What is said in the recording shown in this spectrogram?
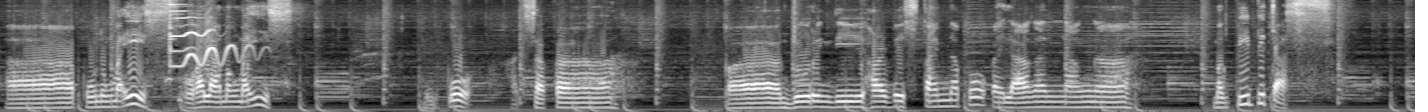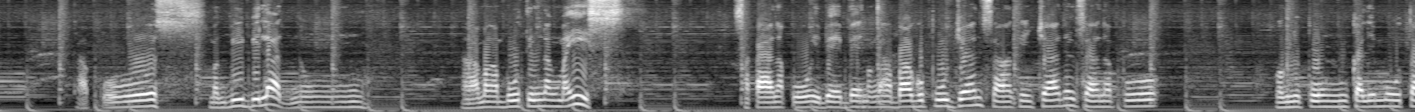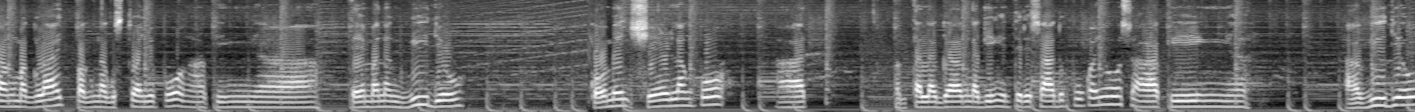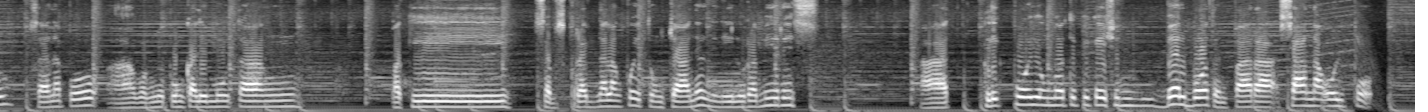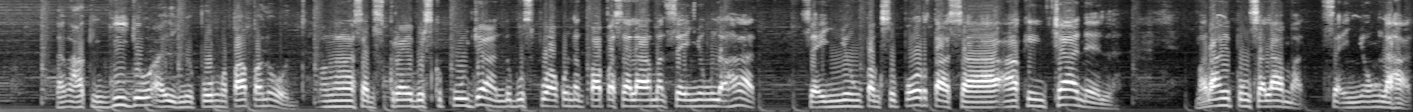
ah, punong mais o halamang mais. Yun po. At saka pag during the harvest time na po, kailangan ng ah, magpipitas. Tapos magbibilad nung ah, mga butil ng mais. Saka na po ibebenta. Mga bago po dyan sa aking channel, sana po Huwag niyo pong kalimutang mag-like pag nagustuhan niyo po ang aking ah, tema ng video. Comment, share lang po. At pag talagang naging interesado po kayo sa aking ah, video, sana po ah, huwag niyo pong kalimutang paki-subscribe na lang po itong channel ni Nilo Ramirez. At click po yung notification bell button para sana all po ng aking video ay inyo pong mapapanood. Mga subscribers ko po dyan, lubos po ako nagpapasalamat sa inyong lahat sa inyong pagsuporta sa aking channel. Marami pong salamat sa inyong lahat.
